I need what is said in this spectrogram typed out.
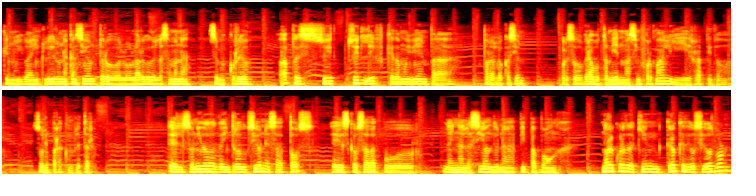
que no iba a incluir una canción, pero a lo largo de la semana se me ocurrió, ah, pues Sweet, Sweet Leaf queda muy bien para, para la ocasión. Por eso grabo también más informal y rápido, solo para completar. El sonido de introducción, esa tos, es causada por la inhalación de una pipa bong. No recuerdo de quién, creo que de Ozzy Osbourne.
